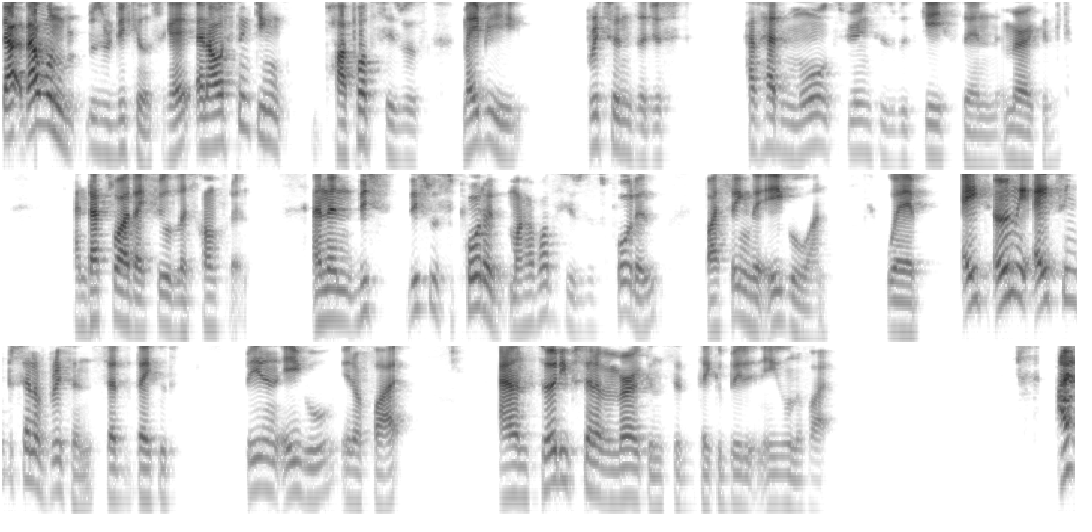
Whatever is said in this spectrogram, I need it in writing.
that. That one was ridiculous. Okay, and I was thinking hypothesis was maybe Britons are just have had more experiences with geese than Americans, and that's why they feel less confident. And then this this was supported. My hypothesis was supported by seeing the eagle one, where eight only eighteen percent of Britons said that they could beat an eagle in a fight, and thirty percent of Americans said they could beat an eagle in a fight. I,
